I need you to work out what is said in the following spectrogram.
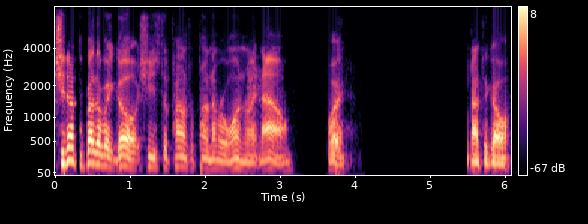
She's not the featherweight goat. She's the pound for pound number one right now. Boy, not the goat.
